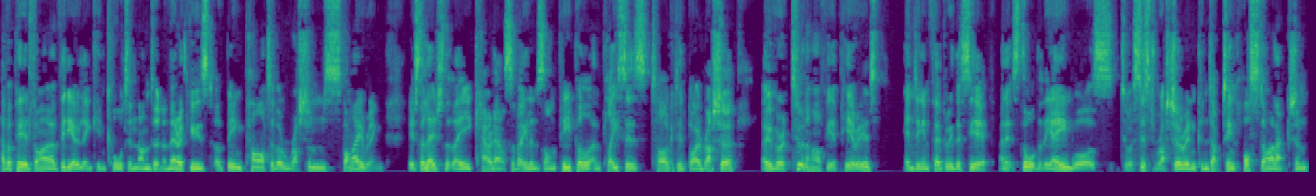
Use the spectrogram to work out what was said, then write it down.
have appeared via video link in court in London, and they're accused of being part of a Russian spy ring. It's alleged that they carried out surveillance on people and places targeted by Russia over a two and a half year period ending in February this year. And it's thought that the aim was to assist Russia in conducting hostile action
